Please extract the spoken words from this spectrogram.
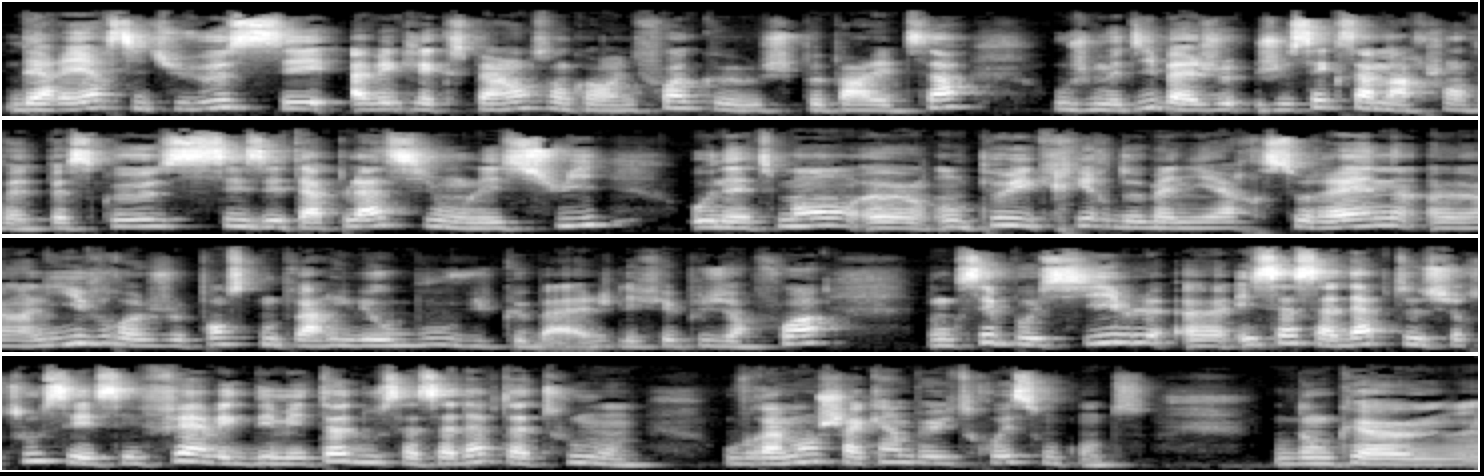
derrière, si tu veux, c'est avec l'expérience, encore une fois, que je peux parler de ça, où je me dis, bah, je, je sais que ça marche en fait. Parce que ces étapes-là, si on les suit, honnêtement, on peut écrire de manière sereine un livre. Je pense qu'on peut arriver au bout vu que bah, je l'ai fait plusieurs fois. Donc c'est possible euh, et ça s'adapte surtout, c'est fait avec des méthodes où ça s'adapte à tout le monde, où vraiment chacun peut y trouver son compte. Donc euh,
